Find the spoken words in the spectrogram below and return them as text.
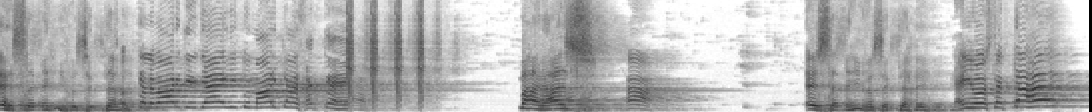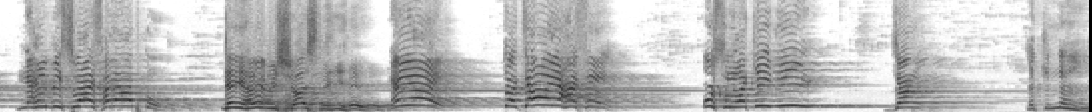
ऐसा नहीं हो सकता। तलवार गिर जाएगी तो मार क्या सकते हैं आप? महाराज हाँ। ऐसा नहीं हो सकता है। नहीं हो सकता है? नहीं विश्वास है आपको? नहीं हमें विश्वास नहीं है। नहीं है? तो जाओ यहाँ से। उस लकी की जंग। लेकिन नहीं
